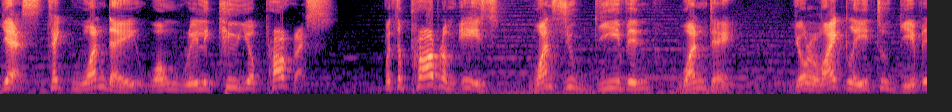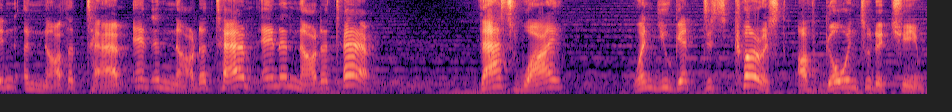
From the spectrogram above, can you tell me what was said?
Yes, take one day won't really kill your progress. But the problem is, once you give in one day, you're likely to give in another time and another time and another time. That's why when you get discouraged of going to the gym,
